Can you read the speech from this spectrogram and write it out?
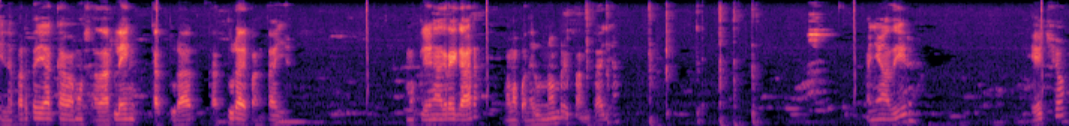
y en la parte de acá vamos a darle en capturar captura de pantalla. Vamos clic en agregar vamos a poner un nombre pantalla. Añadir. Hecho.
